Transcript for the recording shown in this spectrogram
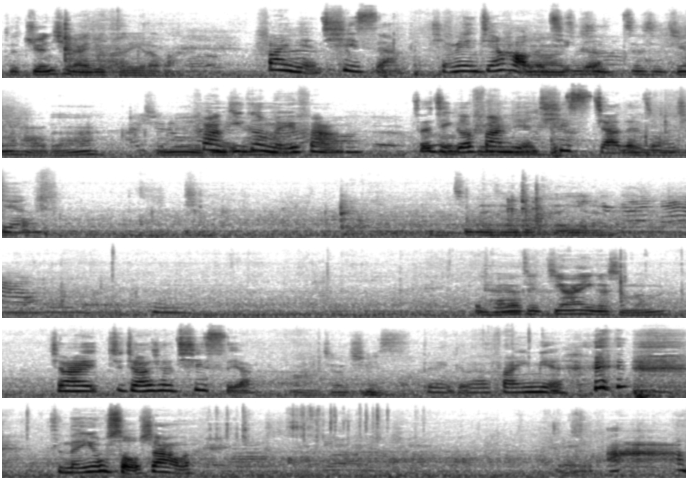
这卷起来就可以了吧？放一点 cheese 啊，前面煎好了啊，这是几个，这是煎好的啊，前面放一个没放，这几个放点 cheese 夹在中间，基本上就可以了。嗯你还要再加一个什么呢？加就加一下 cheese 呀，嗯，加 cheese。对，给它翻一面，只能用手上了。对啊，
